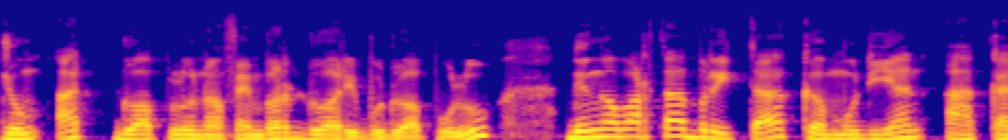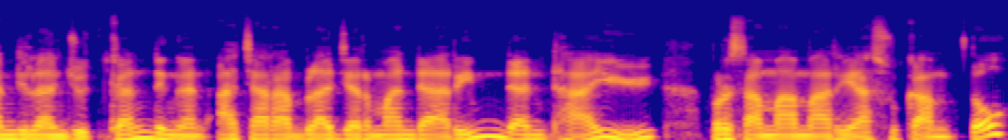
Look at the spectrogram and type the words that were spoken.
Jumat 20 November 2020, dengan warta berita kemudian akan dilanjutkan dengan acara belajar Mandarin dan Taiyu bersama Maria Sukamto,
